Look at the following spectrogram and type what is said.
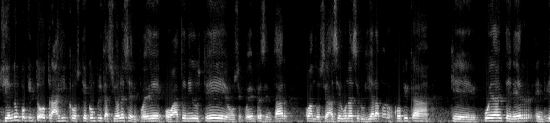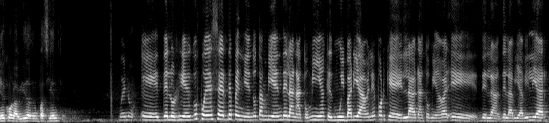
siendo un poquito trágicos, ¿qué complicaciones se puede o ha tenido usted o se pueden presentar cuando se hace una cirugía laparoscópica que puedan tener en riesgo la vida de un paciente? Bueno, eh, de los riesgos puede ser dependiendo también de la anatomía, que es muy variable porque la anatomía eh, de, la, de la vía biliar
